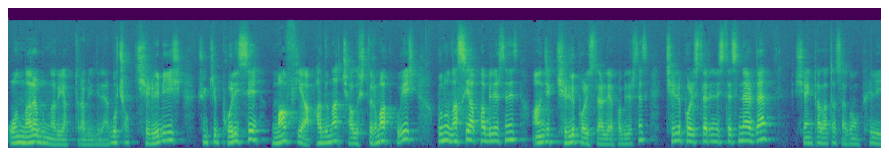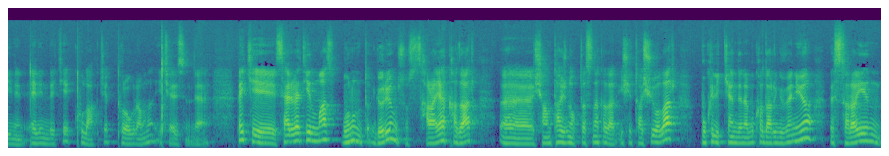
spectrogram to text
onlara bunları yaptırabildiler. Bu çok kirli bir iş. Çünkü polisi mafya adına çalıştırmak bu iş. Bunu nasıl yapabilirsiniz? Ancak kirli polislerle yapabilirsiniz. Kirli polislerin listesi nerede? Şenkal Atasagon Kliği'nin elindeki kulakçık programının içerisinde. Peki Servet Yılmaz bunun görüyor musunuz? Saraya kadar e, şantaj noktasına kadar işi taşıyorlar. Bu klik kendine bu kadar güveniyor ve sarayın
